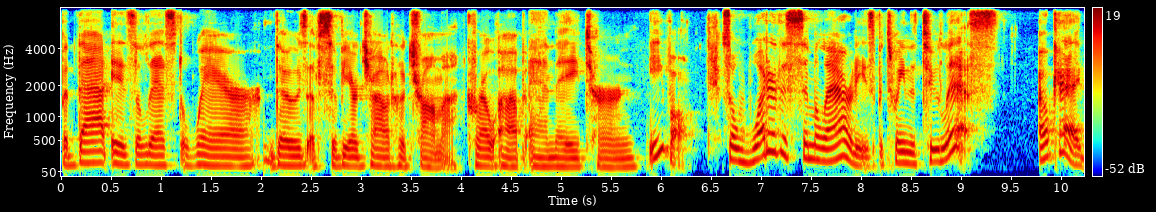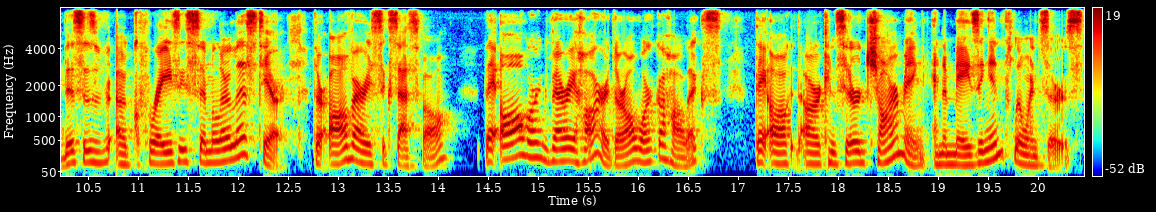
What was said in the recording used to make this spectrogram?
But that is a list where those of severe childhood trauma grow up and they turn evil. So, what are the similarities between the two lists? Okay, this is a crazy similar list here. They're all very successful. They all work very hard. They're all workaholics. They all are considered charming and amazing influencers.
